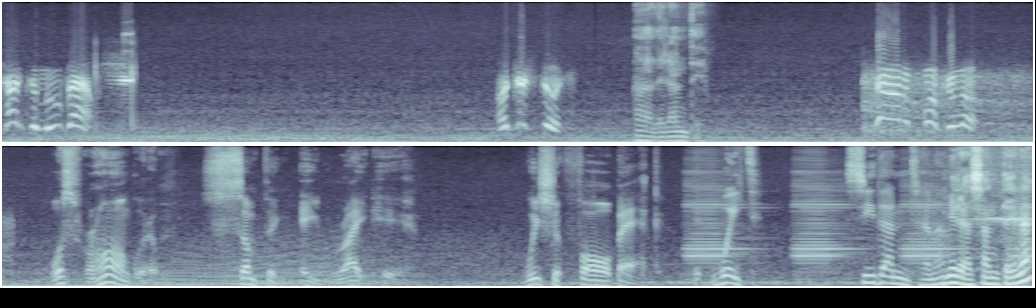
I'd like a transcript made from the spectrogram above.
Time to move out. Understood. Adelante. Time to buckle up. What's wrong with him? Something ain't right here. We should fall back. Wait. See that antenna? Mira, esa antena.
